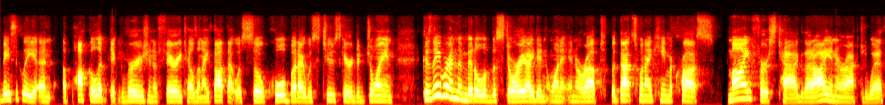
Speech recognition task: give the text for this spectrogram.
basically an apocalyptic version of fairy tales and i thought that was so cool but i was too scared to join because they were in the middle of the story i didn't want to interrupt but that's when i came across my first tag that i interacted with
